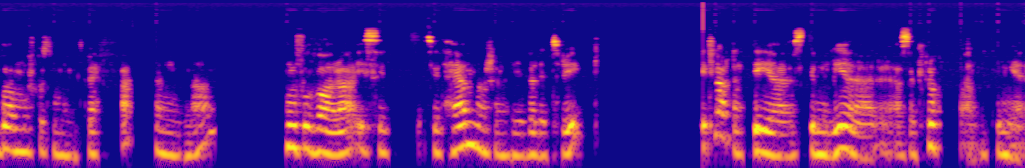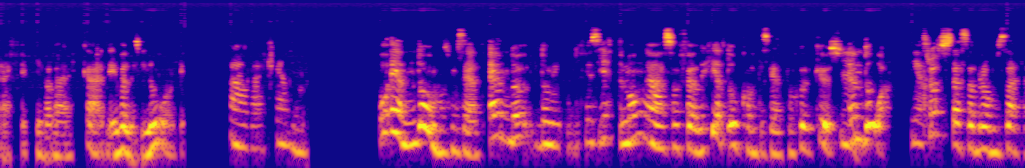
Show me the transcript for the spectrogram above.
barnmorskor som hon träffat sedan innan. Hon får vara i sitt, sitt hem och känner sig väldigt trygg. Det är klart att det stimulerar alltså kroppen till mer effektiva verkar. Det är väldigt logiskt. Ja, verkligen. Och ändå måste man säga att ändå, de, det finns jättemånga som föder helt okomplicerat på sjukhus. Mm. Ändå. Ja. Trots dessa bromsar.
